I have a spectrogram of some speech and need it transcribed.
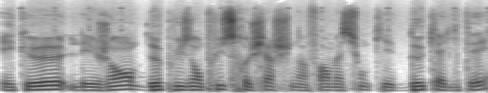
et que les gens de plus en plus recherchent une information qui est de qualité.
